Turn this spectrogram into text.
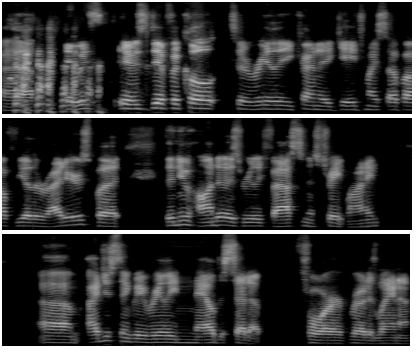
Uh, it was it was difficult to really kind of gauge myself off the other riders, but the new Honda is really fast in a straight line. Um, I just think we really nailed the setup for Road Atlanta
